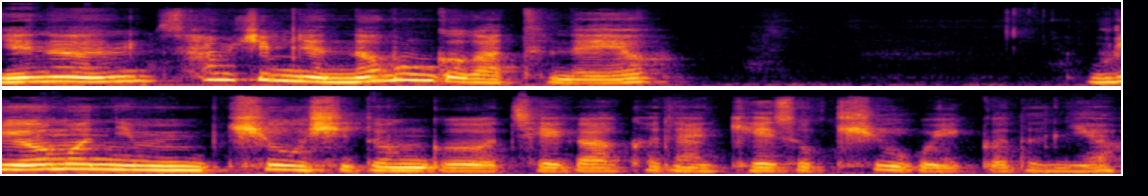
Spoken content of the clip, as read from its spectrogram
얘는 30년 넘은 것 같으네요. 우리 어머님 키우시던 거 제가 그냥 계속 키우고 있거든요.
